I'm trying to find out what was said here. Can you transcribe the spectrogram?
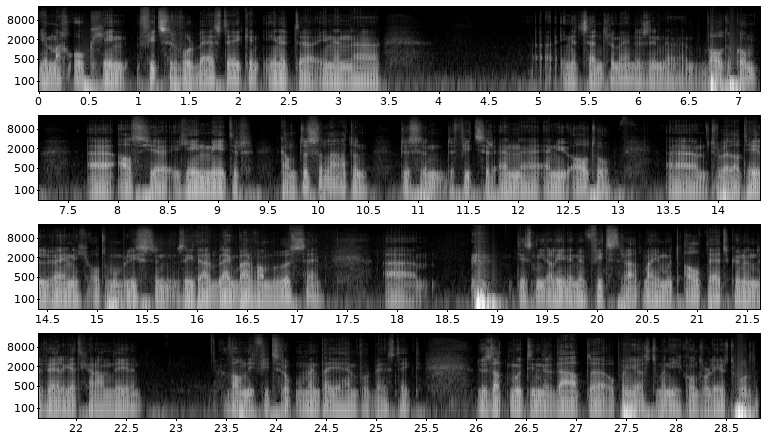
je mag ook geen fietser voorbij steken in het, in een, in het centrum, hè, dus in bebouwde kom. als je geen meter kan tussenlaten tussen de fietser en, en uw auto. Um, terwijl dat heel weinig automobilisten zich daar blijkbaar van bewust zijn. Um, het is niet alleen in een fietsstraat, maar je moet altijd kunnen de veiligheid garanderen van die fietser op het moment dat je hem voorbij steekt. Dus dat moet inderdaad uh, op een juiste manier gecontroleerd worden.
